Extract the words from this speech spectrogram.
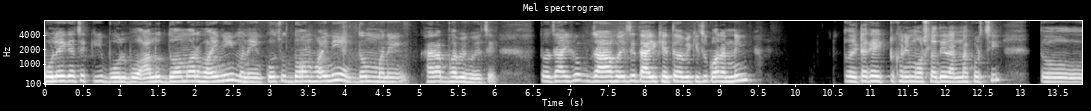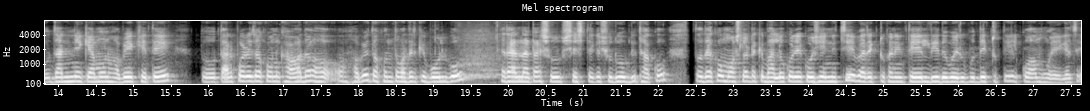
গলে গেছে, কি বলব? আলুর দম আর হয়নি মানে কচুর দম হয়নি, একদম মানে খারাপভাবে হয়েছে। তো যাই হোক, যা হয়েছে তাই খেতে হবে, কিছু করার নেই। তো এটাকে একটুখানি মশলা দিয়ে রান্না করছি। তো জানি না কেমন হবে খেতে। তো তারপরে যখন খাওয়া দাওয়া হবে, তখন তোমাদেরকে বলব। রান্নাটা শেষ থেকে শুরু অবধি থাকো। তো দেখো মশলাটাকে ভালো করে কষিয়ে নিচ্ছি। এবার একটুখানি তেল দিয়ে দেবো। এর উপর দিয়ে একটু তেল কম হয়ে গেছে।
